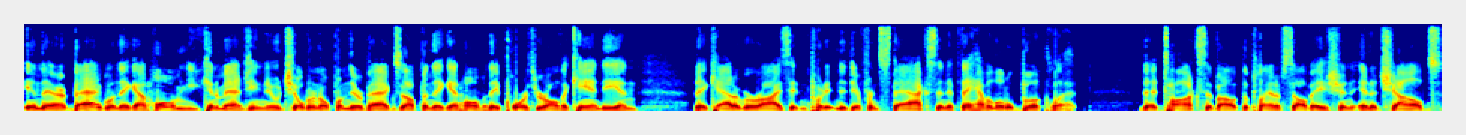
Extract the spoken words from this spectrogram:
in their bag when they got home, you can imagine, you know, children open their bags up and they get home and they pour through all the candy and they categorize it and put it into different stacks. And if they have a little booklet that talks about the plan of salvation in a child's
